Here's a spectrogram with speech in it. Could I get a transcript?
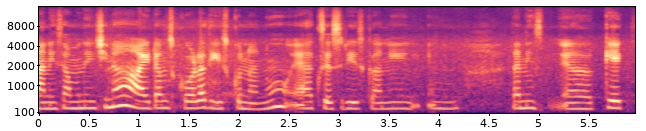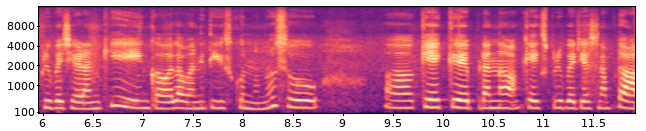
దానికి సంబంధించిన ఐటమ్స్ కూడా తీసుకున్నాను. యాక్సెసరీస్ కానీ దాన్ని కేక్ ప్రిపేర్ చేయడానికి ఏం కావాలో అవన్నీ తీసుకున్నాను. సో కేక్ ఎప్పుడన్నా కేక్స్ ప్రిపేర్ చేసినప్పుడు ఆ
